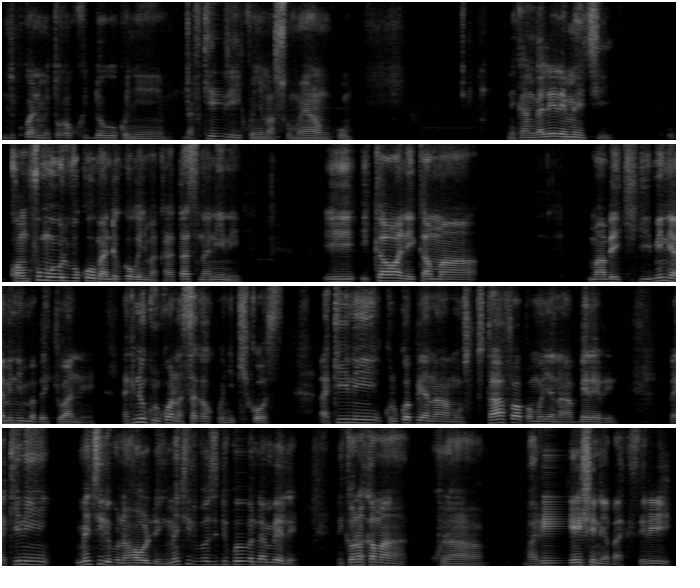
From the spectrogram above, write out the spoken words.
Nilikuwa nimetoka kidogo kwenye nafikiri kwenye masomo yangu. Nikaangalia ile mechi kwa mfumo ulivyokuwa umeandikwa kwenye makaratasi na nini i, ikawa ni kama mabeki mi niamini mabeki wanne lakini kulikuwa na saka kwenye kikosi lakini kulikuwa pia na mustafa pamoja na belerin lakini mechi ilivyo na holding mechi ilivyozidi kwenda mbele nikaona kama kuna variation ya back three.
